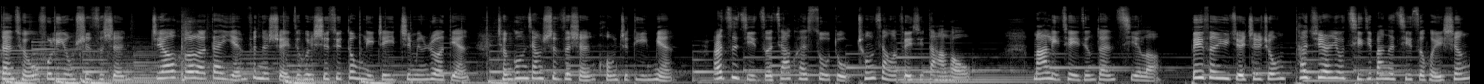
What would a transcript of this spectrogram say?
但犬巫夫利用狮子神只要喝了带盐分的水就会失去动力这一致命弱点，成功将狮子神轰至地面，而自己则加快速度冲向了废墟大楼。马里却已经断气了，悲愤欲绝之中，他居然又奇迹般的起死回生。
